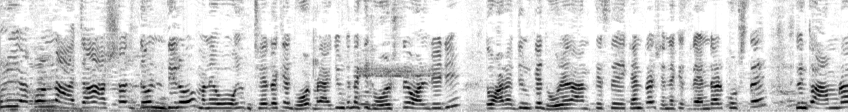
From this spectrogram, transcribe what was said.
উনি এখন যা আশ্বাস দিল মানে ও ছেলেটাকে মানে একজনকে নাকি ধরছে অলরেডি তো আরেকজনকে ধরে আনতেছে এখানটা সে নাকি স্ট্যান্ডার করছে। কিন্তু আমরা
